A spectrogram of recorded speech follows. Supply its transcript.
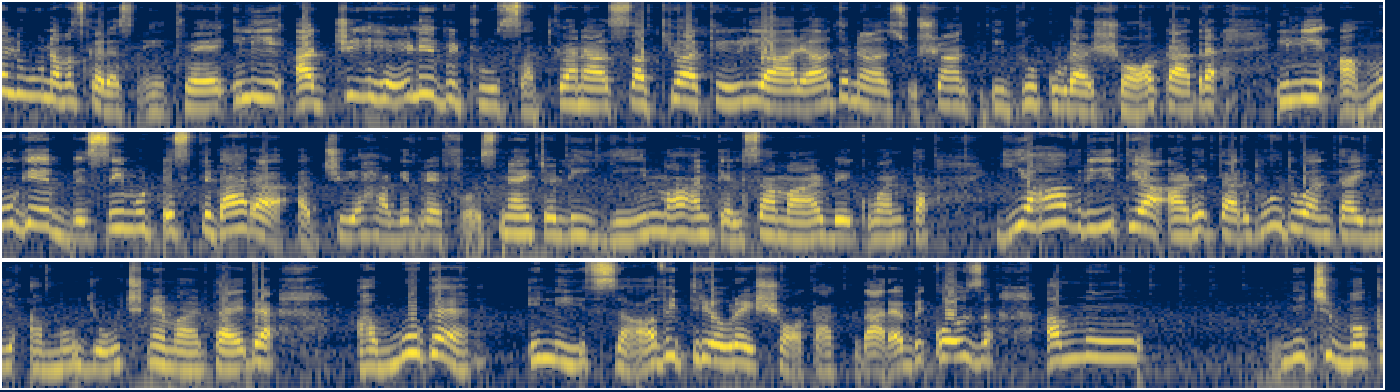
ಹಲೋ ನಮಸ್ಕಾರ ಸ್ನೇಹಿತರೆ. ಇಲ್ಲಿ ಅಜ್ಜಿ ಹೇಳಿಬಿಟ್ರು ಸತ್ಯನ, ಸತ್ಯ ಕೇಳಿ ಆರಾಧನಾ ಸುಶಾಂತ್ ಇಬ್ರು ಕೂಡ ಶಾಕ್ ಆದ್ರೆ ಇಲ್ಲಿ ಅಮ್ಮುಗೆ ಬಿಸಿ ಮುಟ್ಟಿಸ್ತಿದಾರ. ಅಜ್ಜಿ ಹಾಗಿದ್ರೆ ಫಸ್ಟ್ ನೈಟಲ್ಲಿ ಏನು ಮಹಾನ್ ಕೆಲಸ ಮಾಡಬೇಕು ಅಂತ, ಯಾವ ರೀತಿಯ ಅಡೆ ತರಬಹುದು ಅಂತ ಇಲ್ಲಿ ಅಮ್ಮು ಯೋಚನೆ ಮಾಡ್ತಾ ಇದ್ರೆ, ಅಮ್ಮುಗೆ ಇಲ್ಲಿ ಸಾವಿತ್ರಿ ಅವರೇ ಶಾಕ್ ಆಗ್ತಿದ್ದಾರೆ. ಬಿಕಾಸ್ ಅಮ್ಮು ನಿಜ ಮುಖ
